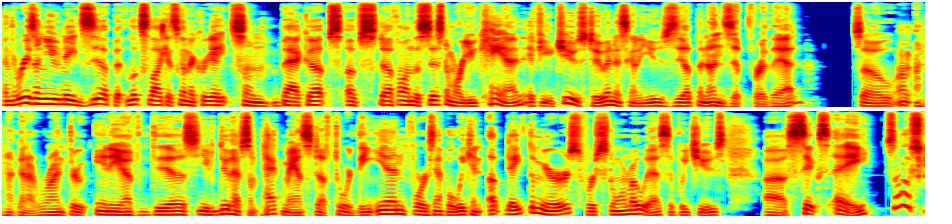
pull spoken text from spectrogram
And the reason you need zip, it looks like it's going to create some backups of stuff on the system, or you can if you choose to, and it's going to use zip and unzip for that. So I'm, not going to run through any of this. You do have some Pacman stuff toward the end. For example, we can update the mirrors for Storm OS if we choose uh, 6A. So let's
